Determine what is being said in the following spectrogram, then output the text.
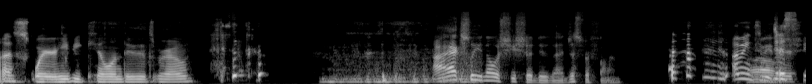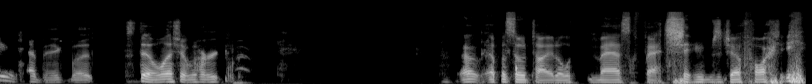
I swear he'd be killing dudes, bro. I actually know she should do that just for fun. I mean, to be Uh, fair, Just- she ain't that big, but still, that shit would hurt. Uh, episode title: Mask Fat Shames Jeff Hardy.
